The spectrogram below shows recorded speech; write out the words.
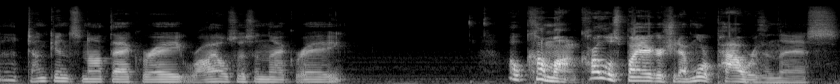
uh, Duncan's not that great. Riles isn't that great. Oh come on, Carlos Baerga should have more power than this.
